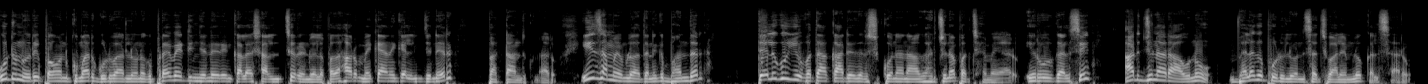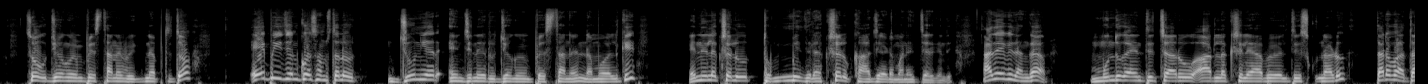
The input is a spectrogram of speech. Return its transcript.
ఉటునూరి పవన్ కుమార్ గుడివాడలోని ఒక ప్రైవేట్ ఇంజనీరింగ్ కళాశాల నుంచి రెండు వేల పదహారు మెకానికల్ ఇంజనీర్ పట్టా అందుకున్నారు. ఈ సమయంలో అతనికి బందర్ తెలుగు యువత కార్యదర్శి కొన నాగార్జున పరిచయం అయ్యారు ఇరువురు కలిసి అర్జునరావును వెలగపూడిలోని సచివాలయంలో కలిశారు. సో ఉద్యోగం ఇప్పిస్తానని విజ్ఞప్తితో ఏపీ జెన్కో సంస్థలో జూనియర్ ఇంజనీర్ ఉద్యోగం ఇప్పిస్తానని నమ్మవాళ్ళకి ఎన్ని లక్షలు? తొమ్మిది లక్షలు కాజేయడం అనేది జరిగింది. అదేవిధంగా ముందుగా ఎంత ఇచ్చారు? ఆరు లక్షల యాభై వేలు తీసుకున్నాడు. తర్వాత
